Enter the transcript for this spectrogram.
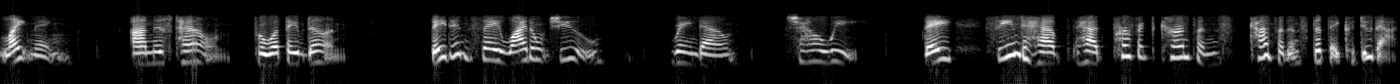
lightning on this town for what they've done? They didn't say, Why don't you rain down? Shall we? They seem to have had perfect confidence, confidence that they could do that,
